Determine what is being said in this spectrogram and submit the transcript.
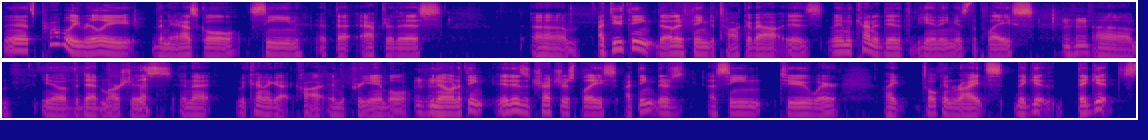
eh, it's probably really the Nazgul scene at that after this. Um, I do think the other thing to talk about is, I mean, we kind of did at the beginning, is the place, um, you know, of the dead marshes, and that we kind of got caught in the preamble, you know, and I think it is a treacherous place. I think there's a scene too where, like Tolkien writes, they get they get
